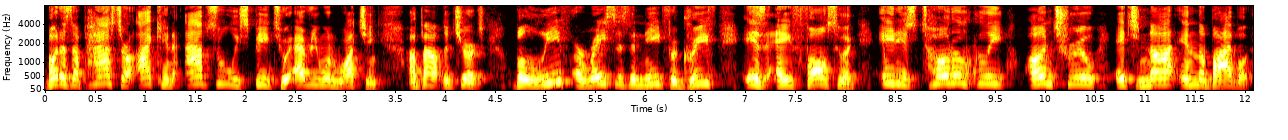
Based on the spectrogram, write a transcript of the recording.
but as a pastor, I can absolutely speak to everyone watching about the church. Belief erases the need for grief is a falsehood. It is totally untrue. It's not in the Bible.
